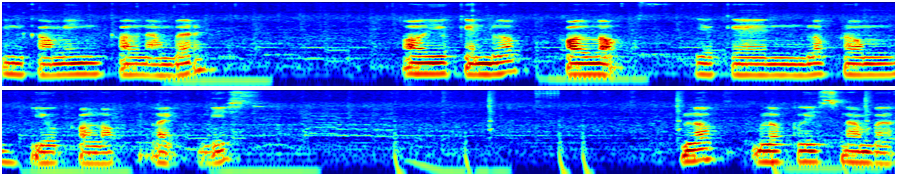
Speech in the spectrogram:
incoming call number, or you can block call log. You can block from your call log like this. Block block list number.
